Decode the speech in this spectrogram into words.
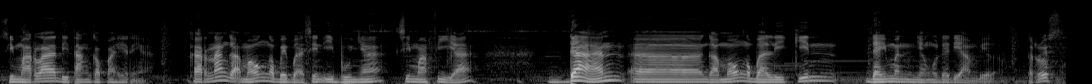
si Marla ditangkap akhirnya. Karena nggak mau ngebebasin ibunya si mafia dan eh, nggak uh, mau ngebalikin diamond yang udah diambil. Terus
